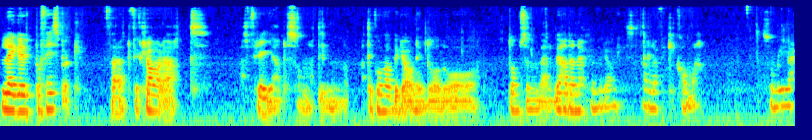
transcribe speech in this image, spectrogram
lägga ut på Facebook för att förklara att, att Freja hade somnat in. Att det kommer vara begravning då och då. Och de som väl, vi hade en öppen begravning så att alla fick komma som ville.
